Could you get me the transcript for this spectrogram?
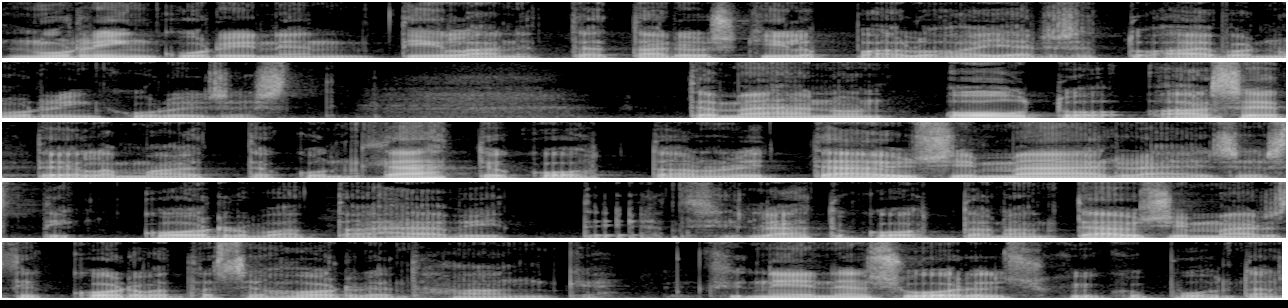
nurinkurinen tilanne. Tämä tarjouskilpailuhan on järjestetty aivan nurinkurisesti. Tämähän on outo asetelma, että kun lähtökohtaan oli täysimääräisesti korvata hävittäjät, siis lähtökohtana on täysimääräisesti korvata se Hornet-hanke, niiden suorituskyky, puhutaan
